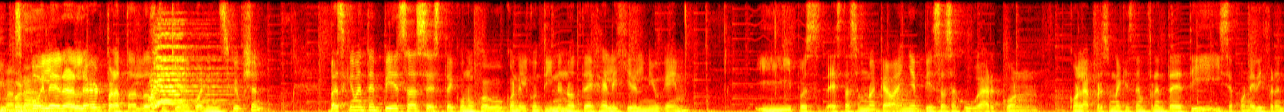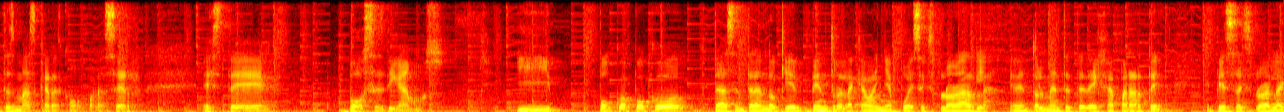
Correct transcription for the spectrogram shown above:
próximamente. para. Spoiler alert para todos los que quieren jugar Inscription. Básicamente empiezas este, con un juego con el continuo, no te deja elegir el new game. Y pues estás en una cabaña, empiezas a jugar con, con la persona que está enfrente de ti y se pone diferentes máscaras como para hacer este, voces, digamos. Y poco a poco te vas enterando que dentro de la cabaña puedes explorarla. Eventualmente te deja pararte, empiezas a explorar la,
